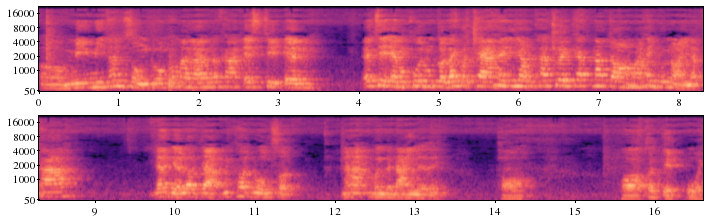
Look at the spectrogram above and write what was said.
เอ่อมีมีท่านส่งดวงเข้ามาแล้วนะคะ STM STM คุณกดไลค์กดแชร์ให้หรือยังคะช่วยแคปหน้าจอมาให้ดูหน่อยนะคะ แล้วเดี๋ยวเราจะวิเคราะห์ดวงสดนะฮะบนกระดานเลย ๆ พอ พอเขาเจ็บป่วย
